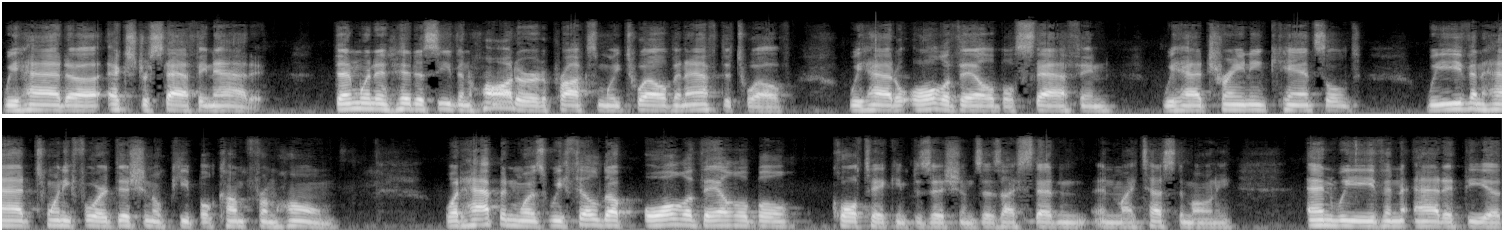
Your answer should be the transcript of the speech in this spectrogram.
we had uh, extra staffing added. Then when it hit us even harder at approximately 12 and after 12, we had all available staffing. We had training canceled. We even had 24 additional people come from home. What happened was we filled up all available call taking positions, as I said in, in my testimony. And we even added the, uh,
